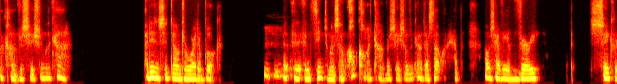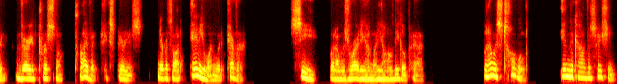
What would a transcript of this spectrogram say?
a conversation with God. I didn't sit down to write a book mm-hmm. and, and, and, think to myself, I'll call it conversation with God. That's not what happened. I was having a very sacred, very personal, private experience. Never thought anyone would ever see what I was writing on my yellow legal pad. But I was told in the conversation,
